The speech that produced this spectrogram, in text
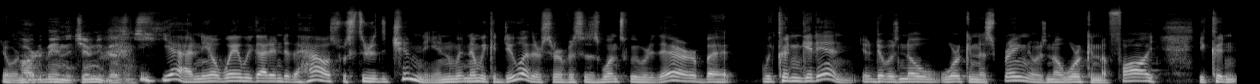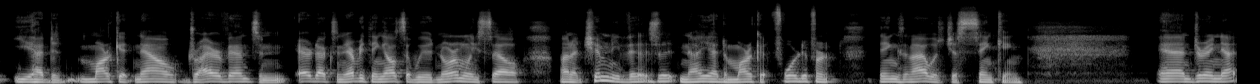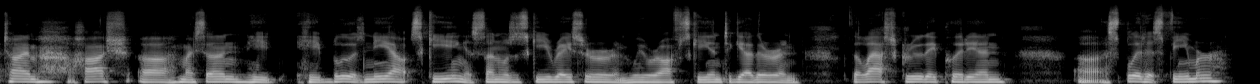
there were Hard no to be in the chimney business. yeah, and the way we got into the house was through the chimney, and then we could do other services once we were there, but we couldn't get in. There was no work in the spring. There was no work in the fall. You couldn't. You had to market now dryer vents and air ducts and everything else that we would normally sell on a chimney visit. Now you had to market four different things, and I was just sinking. And during that time, Hosh, uh, my son, he he blew his knee out skiing. His son was a ski racer, and we were off skiing together. And the last screw they put in uh, split his femur.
